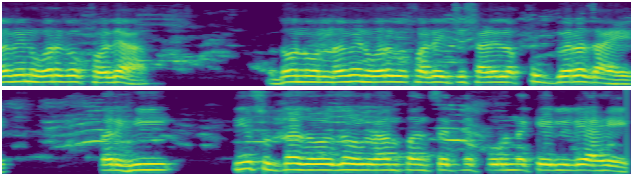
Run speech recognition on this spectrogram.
नवीन वर्ग खोल्या दोन नवीन वर्ग खोल्यांची शाळेला खूप गरज आहे. तर ही ती सुद्धा जवळजवळ ग्रामपंचायतने पूर्ण केलेली आहे.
